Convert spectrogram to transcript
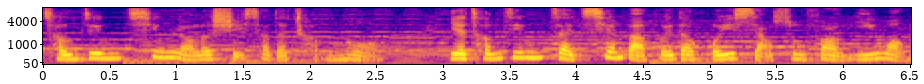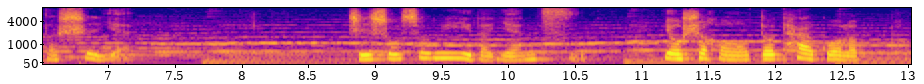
曾经轻饶了许下的承诺。也曾经在千百回的回想、诉放以往的誓言，直抒胸臆的言辞，有时候都太过了澎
